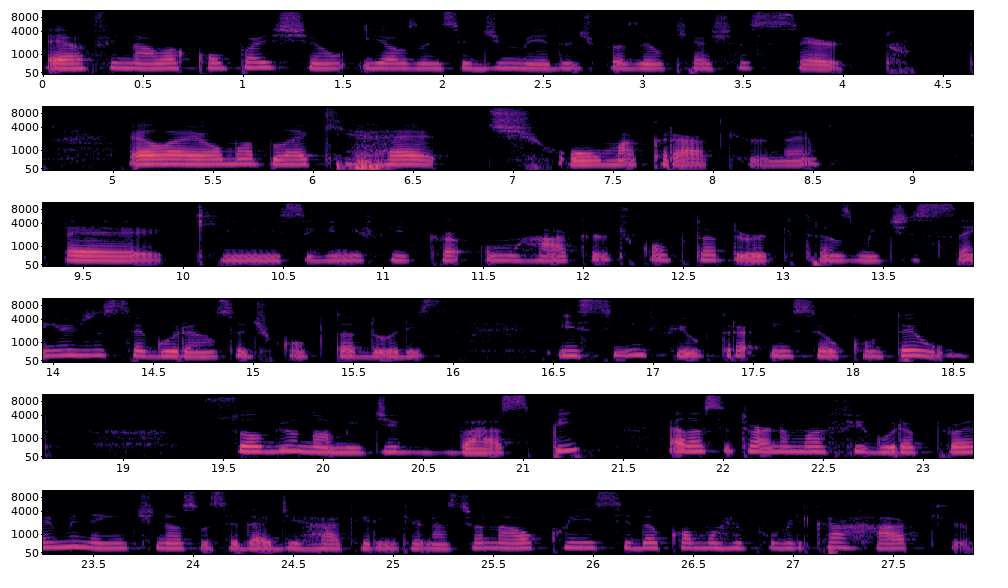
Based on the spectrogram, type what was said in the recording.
é afinal a compaixão e a ausência de medo de fazer o que acha certo. Ela é uma black hat ou uma cracker, né? É, que significa um hacker de computador que transmite senhas de segurança de computadores e se infiltra em seu conteúdo. Sob o nome de VASP, ela se torna uma figura proeminente na sociedade hacker internacional conhecida como República Hacker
